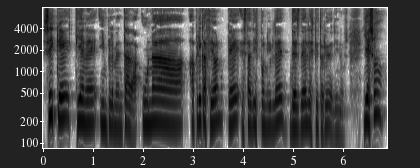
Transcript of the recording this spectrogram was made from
sí que tiene implementada una aplicación que está disponible desde el escritorio de Linux. Y eso,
